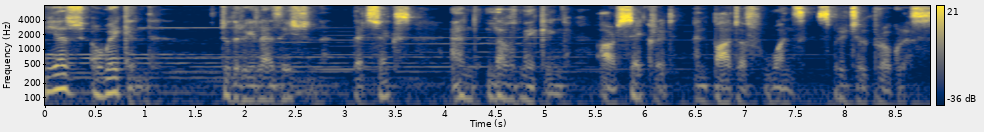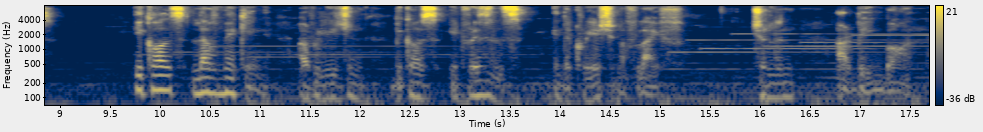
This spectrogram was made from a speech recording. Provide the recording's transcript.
He has awakened to the realization that sex and lovemaking are sacred and part of one's spiritual progress. He calls lovemaking a religion because it results in the creation of life. Children are being born.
